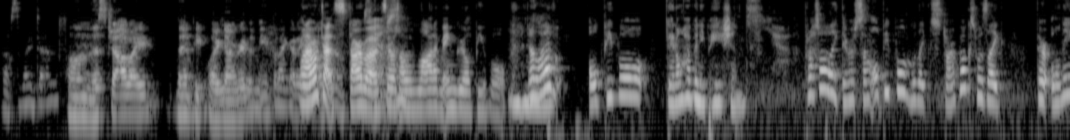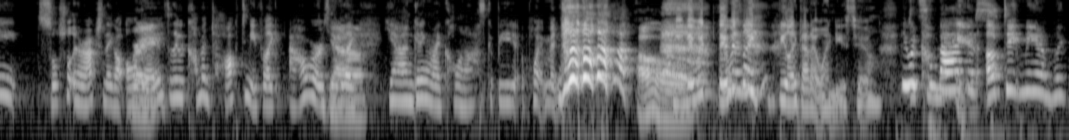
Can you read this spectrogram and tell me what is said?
what else have I done? Well, in this job, I then people are younger than me, but I got. When I worked at Starbucks, Yeah. there was a lot of angry old people. And a Mhm. lot of old people, They don't have any patience. Yeah, but also like there were some old people who like Starbucks was like their only social interaction they got all day. So they would come and talk to me for like hours and Yeah. be like, "Yeah, I'm getting my colonoscopy appointment." oh. No, they would they would like be like that at Wendy's too. they would That's come back and update me, and I'm like,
